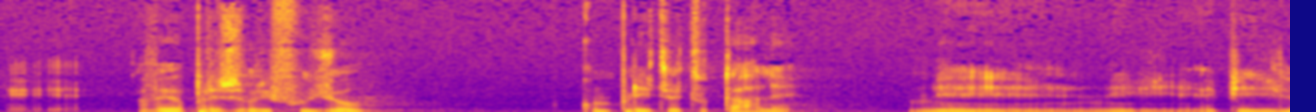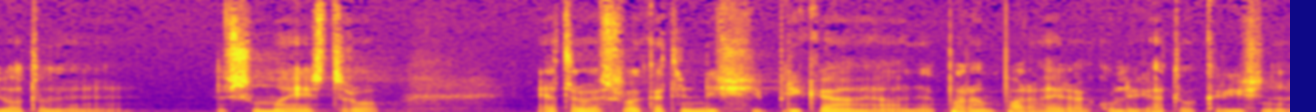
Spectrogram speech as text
eh, aveva preso rifugio completo e totale nei, nei, ai piedi di loto del, del, suo maestro e attraverso la catena disciplica del Parampara era collegato a Krishna.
